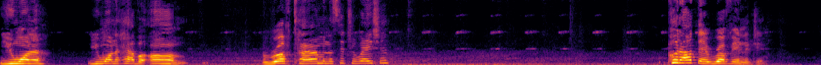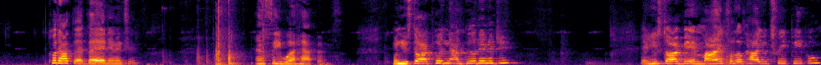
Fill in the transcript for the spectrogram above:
You want to you want to have a um rough time in a situation? Put out that rough energy. Put out that bad energy. And see what happens. When you start putting out good energy and you start being mindful of how you treat people,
